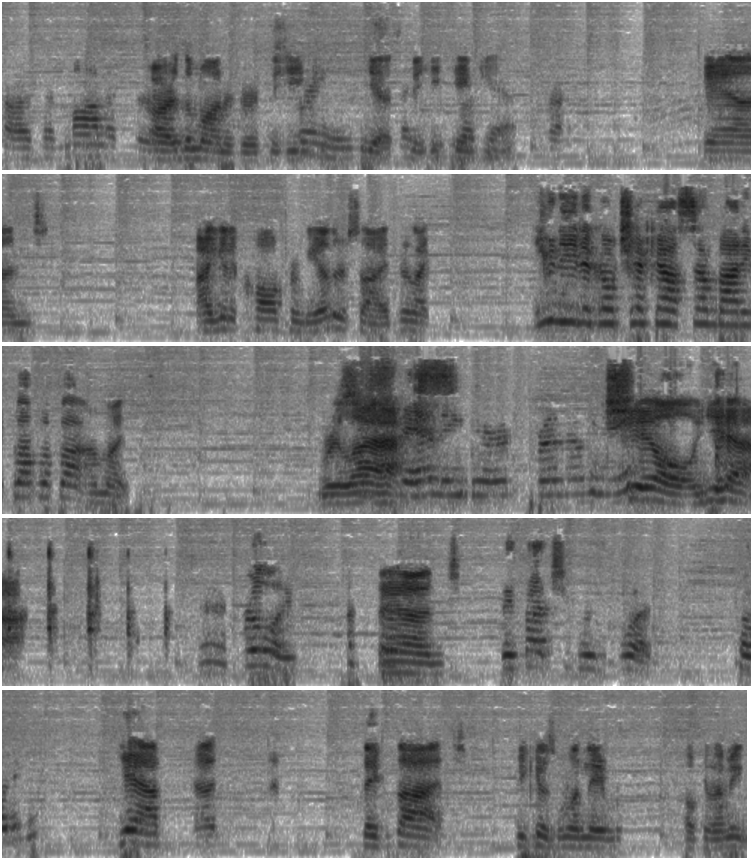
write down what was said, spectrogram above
are the monitors. Or the monitor, the E, screens yes, the EKG. Right. and I get a call from the other side. They're like, "You need to go check out somebody." Blah blah blah. I'm like, "Relax, She's standing here in front of me. chill, yeah." Really? And They thought she was what? Coding? yeah, uh, they thought because when they okay, let me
